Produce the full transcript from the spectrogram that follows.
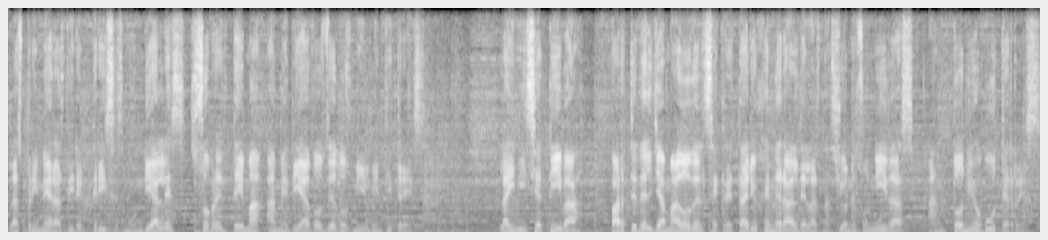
las primeras directrices mundiales sobre el tema a mediados de 2023. La iniciativa parte del llamado del secretario general de las Naciones Unidas, Antonio Guterres,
